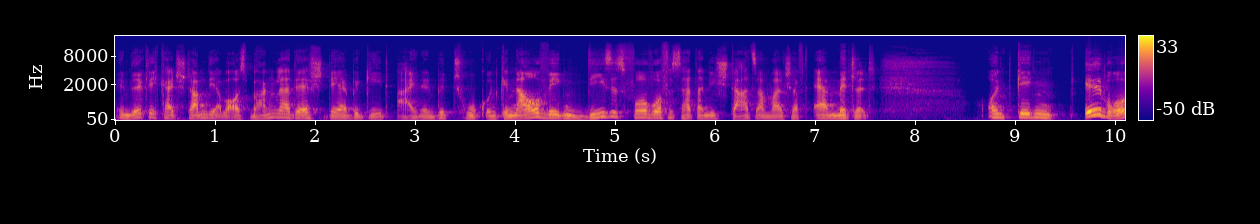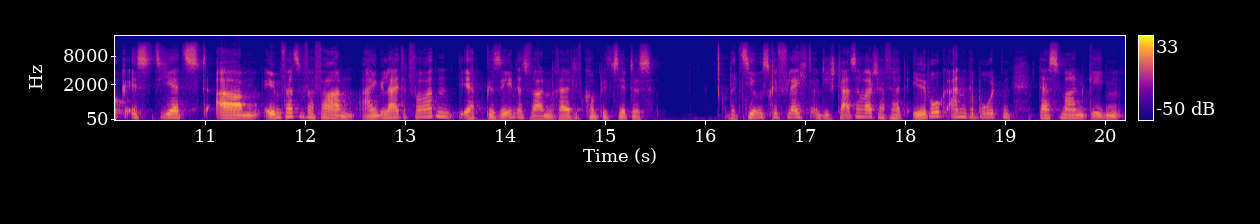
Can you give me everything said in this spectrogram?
In Wirklichkeit stammen die aber aus Bangladesch, der begeht einen Betrug. Und genau wegen dieses Vorwurfs hat dann die Staatsanwaltschaft ermittelt. Und gegen Ilbruck ist jetzt ähm, ebenfalls ein Verfahren eingeleitet worden. Ihr habt gesehen, das war ein relativ kompliziertes Beziehungsgeflecht und die Staatsanwaltschaft hat Ilbruck angeboten, dass man gegen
